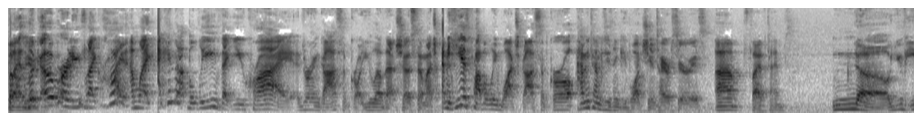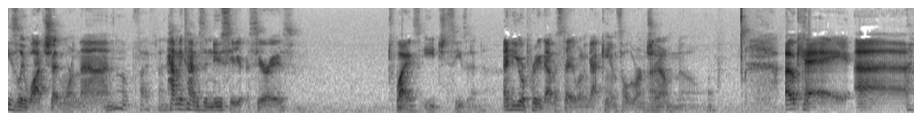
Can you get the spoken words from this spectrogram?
But I look over and he's like crying. I'm like, I cannot believe that you cry during Gossip Girl. You love that show so much. I mean, he has probably watched Gossip Girl. How many times do you think you've watched the entire series? Um, five times. No, you've easily watched it more than that. No, five times. How many times the new se- series? Twice each season. And you were pretty devastated when it got canceled, weren't you? I don't know. Okay. Uh,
